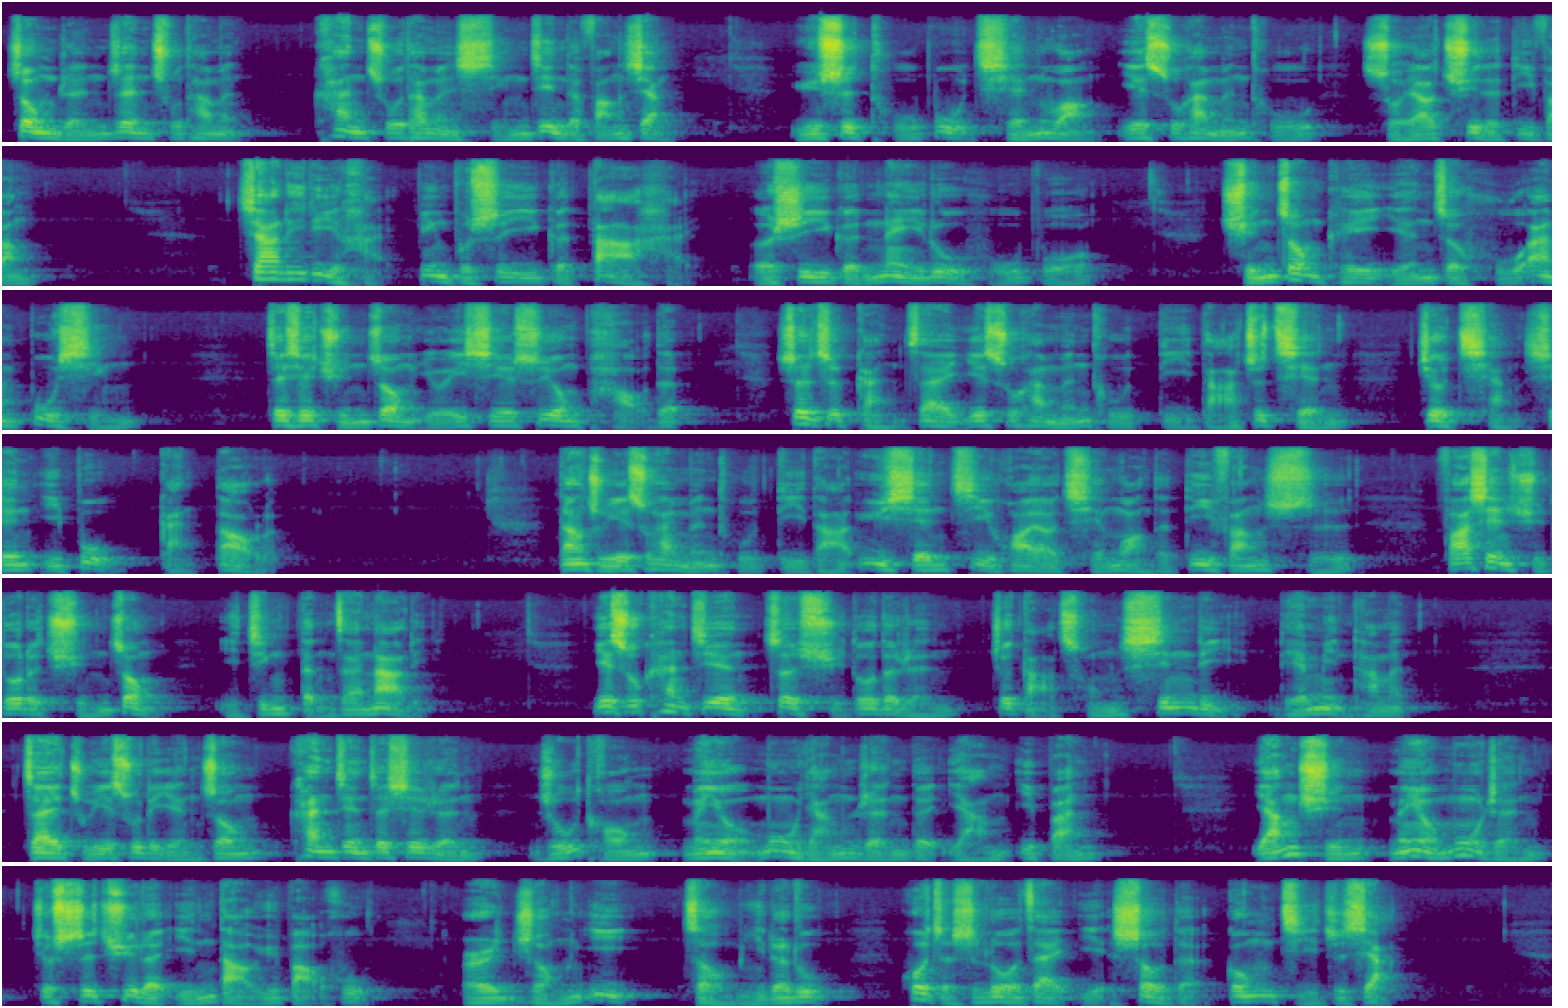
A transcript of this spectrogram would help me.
众人认出他们，看出他们行进的方向，于是徒步前往耶稣和门徒所要去的地方。加利利海并不是一个大海，而是一个内陆湖泊。群众可以沿着湖岸步行。这些群众有一些是用跑的，甚至赶在耶稣和门徒抵达之前，就抢先一步赶到了。当主耶稣和门徒抵达预先计划要前往的地方时，发现许多的群众已经等在那里。耶稣看见这许多的人，就打从心里怜悯他们。在主耶稣的眼中，看见这些人如同没有牧羊人的羊一般。羊群没有牧人，就失去了引导与保护，而容易走迷了路，或者是落在野兽的攻击之下。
